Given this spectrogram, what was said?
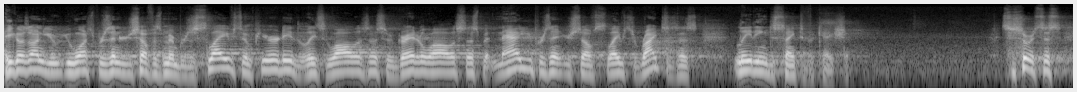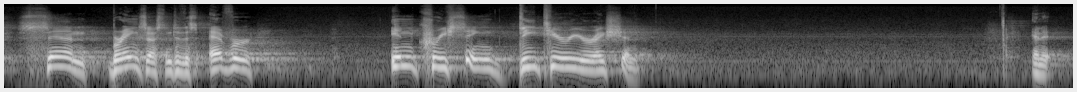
he goes on, you, you once presented yourself as members of slaves to impurity that leads to lawlessness or greater lawlessness, but now you present yourselves slaves to righteousness, leading to sanctification. So, so it's this sin brings us into this ever increasing deterioration. And it,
